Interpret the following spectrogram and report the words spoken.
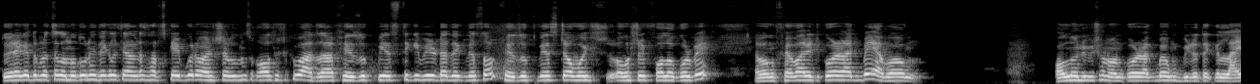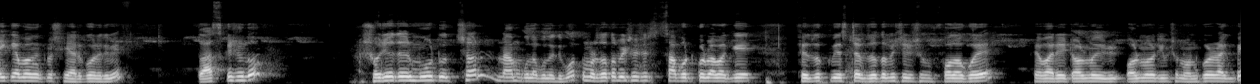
তো এর আগে তোমরা চ্যানেল নতুন হয়ে দেখলে চ্যানেলটা সাবস্ক্রাইব করে কল থেকে আর যারা ফেসবুক পেজ থেকে ভিডিওটা দেখতেছো ফেসবুক পেজটা অবশ্যই অবশ্যই ফলো করবে এবং ফেভারিট করে রাখবে এবং অল নোটিফিকেশন অন করে রাখবে এবং ভিডিও থেকে লাইক এবং একটু শেয়ার করে দিবে। তো আজকে শুধু শরীয়তের মোট উৎসর নামগুলো বলে দিব। তোমরা যত বেশি সাপোর্ট করবে আমাকে ফেসবুক পেজটা যত বেশি বেশি ফলো করে favourite all all notification on করে রাখবে,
